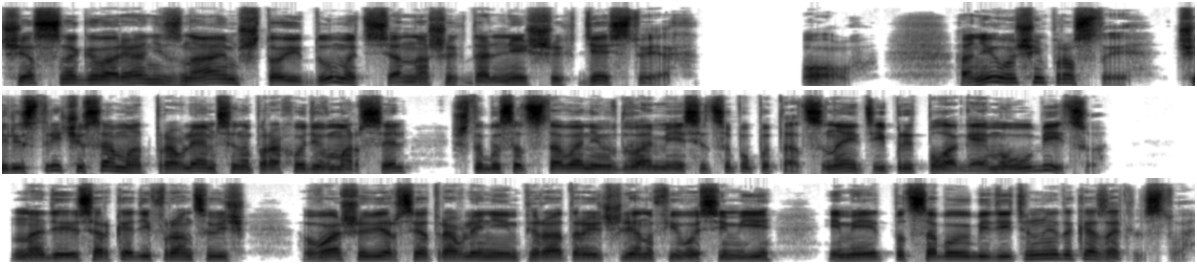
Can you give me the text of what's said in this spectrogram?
Честно говоря, не знаем, что и думать о наших дальнейших действиях». «О, они очень просты. Через три часа мы отправляемся на пароходе в Марсель, чтобы с отставанием в два месяца попытаться найти предполагаемого убийцу. Надеюсь, Аркадий Францевич, ваша версия отравления императора и членов его семьи имеет под собой убедительные доказательства.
